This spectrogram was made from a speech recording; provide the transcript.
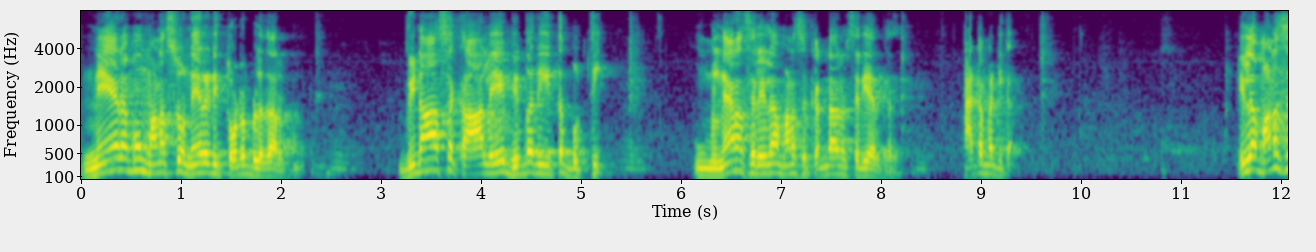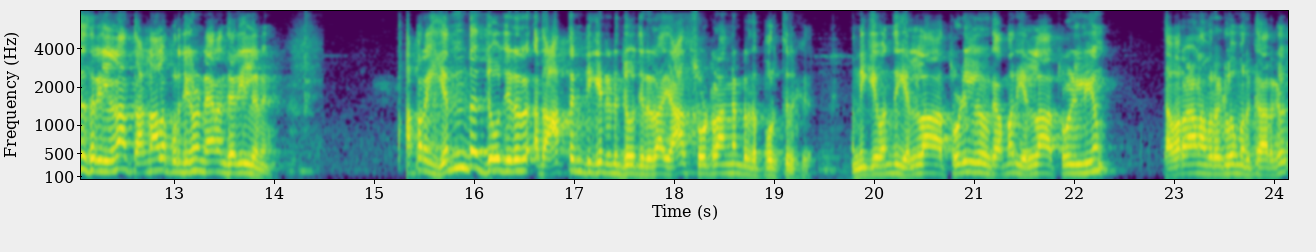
நேரமும் மனசும் நேரடி தொடர்பில் தான் இருக்கும். விநாச காலே விபரீத புத்தி. உங்கள் நேரம் சரியில்லை மனசு கண்டாலும் சரியா இருக்காது. ஆட்டோமேட்டிக்கா இல்ல மனசு சரியில்லைன்னா தன்னால புரிஞ்சுக்கணும் நேரம் சரியில்லைன்னு. அப்புறம் எந்த ஜோதிடர் அது ஆத்தென்டிகேட்டட் ஜோதிடரா யார் சொல்றாங்கன்றதை பொறுத்து இருக்கு. இன்னைக்கு வந்து எல்லா தொழிலும் இருக்க மாதிரி எல்லா தொழிலையும் தவறானவர்களும் இருக்கார்கள்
